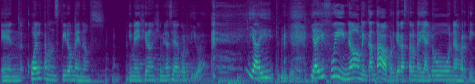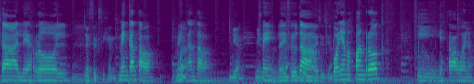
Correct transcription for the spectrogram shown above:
en ¿cuál transpiro menos? Y me dijeron gimnasia deportiva. y ahí y ahí fui, no, me encantaba porque era hacer medialunas, verticales, rol. Es exigente. Me encantaba, me encantaba. Bien, bien. Sí, lo disfrutaba. Poníamos pan rock y estaba bueno,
